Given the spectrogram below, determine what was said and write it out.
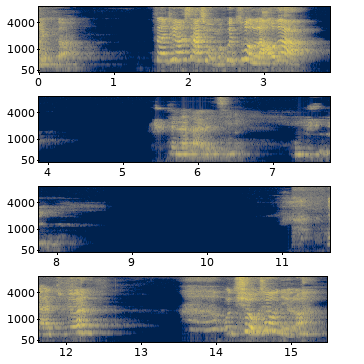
饼的，再这样下去我们会坐牢的。现在来得及。雅君，我求求你了，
